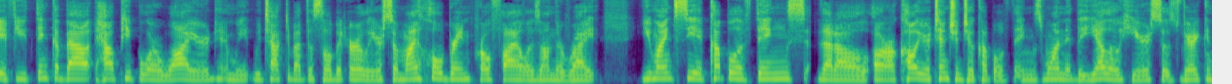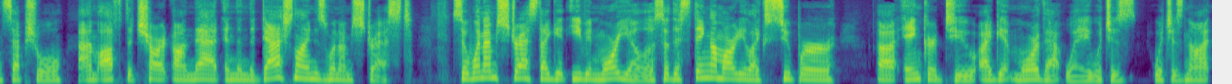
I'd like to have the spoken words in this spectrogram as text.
if you think about how people are wired, and we, we talked about this a little bit earlier. So my whole brain profile is on the right. You might see a couple of things that I'll, or I'll call your attention to a couple of things. One, the yellow here. So it's very conceptual. I'm off the chart on that. And then the dash line is when I'm stressed. So when I'm stressed, I get even more yellow. So this thing I'm already like super uh, anchored to, I get more that way, which is, which is not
